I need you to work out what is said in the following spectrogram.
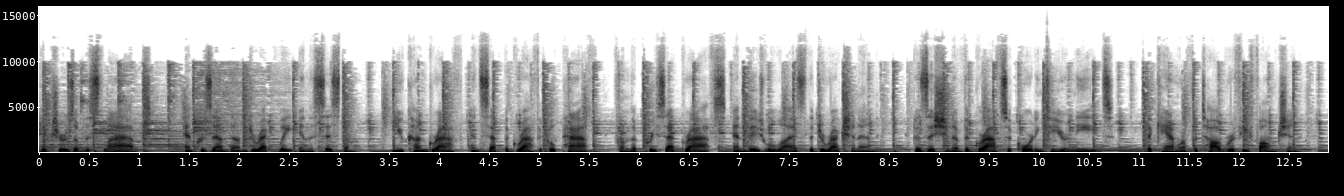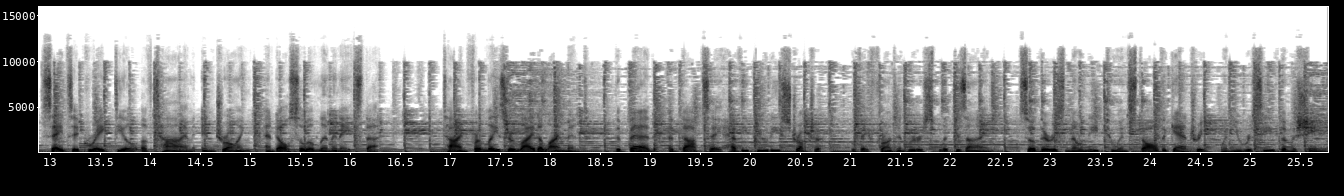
pictures of the slabs and present them directly in the system. You can graph and set the graphical path from the preset graphs and visualize the direction and position of the graphs according to your needs. The camera photography function saves a great deal of time in drawing and also eliminates the time for laser light alignment. The bed adopts a heavy-duty structure with a front and rear split design, so there is no need to install the gantry when you receive the machine.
